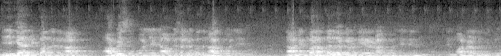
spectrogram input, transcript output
మీకే ఇబ్బంది నాకు ఆఫీస్కి ఫోన్ చేయండి. ఆఫీసులో లేకపోతే నాకు ఫోన్ చేయండి. నా నెంబర్ అందరి దగ్గర నేను నాకు ఫోన్ చేయండి. నేను మాట్లాడదాం మీతో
